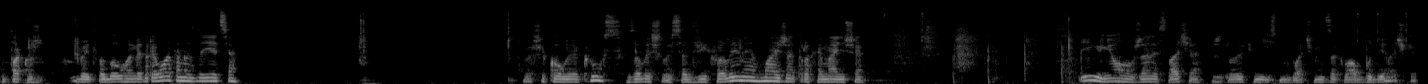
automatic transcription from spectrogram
Тут також битва довго не триватиме, здається. Вишиковує Крукс. Залишилося 2 хвилини майже, трохи менше. І в нього вже нестача житлових місць. Ми бачимо, він заклав будиночки.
